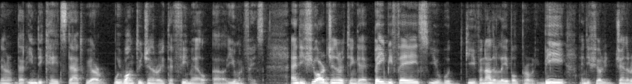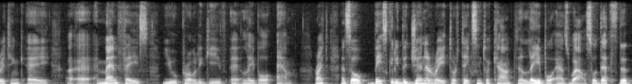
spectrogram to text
you know, that indicates that we are we want to generate a female uh, human face. And if you are generating a baby face, you would give another label, probably B. And if you're generating a, a, a man face, you probably give a label M right? And so basically the generator takes into account the label as well. So that's the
